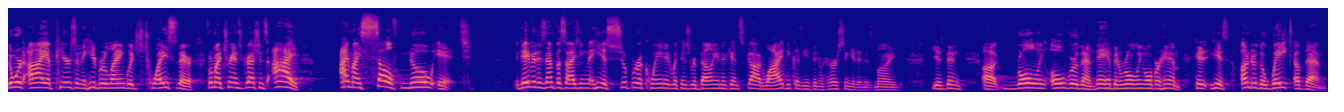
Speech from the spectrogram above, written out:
The word I appears in the Hebrew language twice there. For my transgressions, I, I myself know it. David is emphasizing that he is super acquainted with his rebellion against God. Why? Because he's been rehearsing it in his mind. He has been uh, rolling over them. They have been rolling over him. He, he is under the weight of them.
